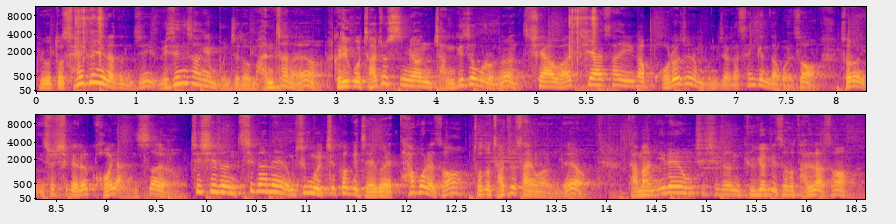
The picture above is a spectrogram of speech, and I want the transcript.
그리고 또 세균이라든지 위생상의 문제도 많잖아요. 그리고 자주 쓰면 장기적으로는 치아와 치아 사이가 벌어지는 문제가 생긴다고 해서 저는 이쑤시개를 거의 안 써요. 치실은 치간의 음식물 찌꺼기 제거에 탁월해서 저도 자주 사용하는데요. 다만 일회용 치실은 규격이 서로 달라서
